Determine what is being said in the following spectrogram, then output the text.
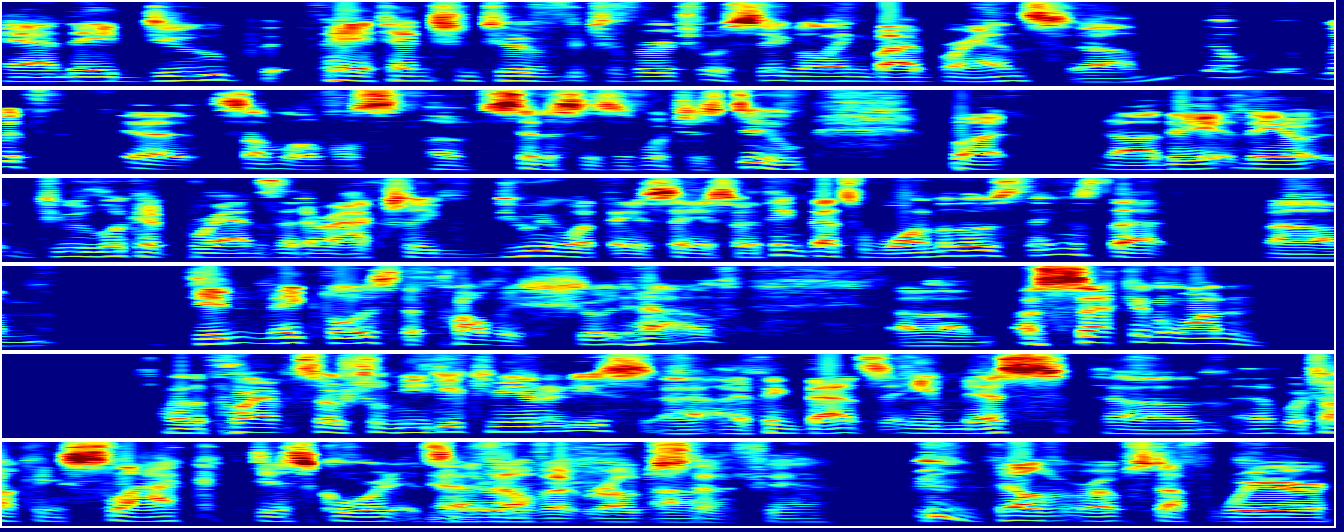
and they do pay attention to to virtual signaling by brands um, with uh, some levels of cynicism, which is due, but uh, they they do look at brands that are actually doing what they say. So I think that's one of those things that um, didn't make the list that probably should have. Um, a second one or the private social media communities. Uh, I think that's a miss. Um, we're talking Slack, Discord, etc. Yeah, Velvet Rope uh, stuff, yeah. Velvet Rope stuff where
